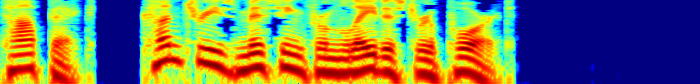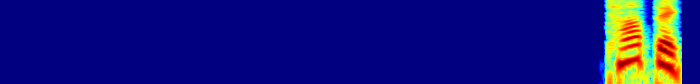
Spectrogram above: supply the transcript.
Topic. Countries missing from latest report. Topic.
